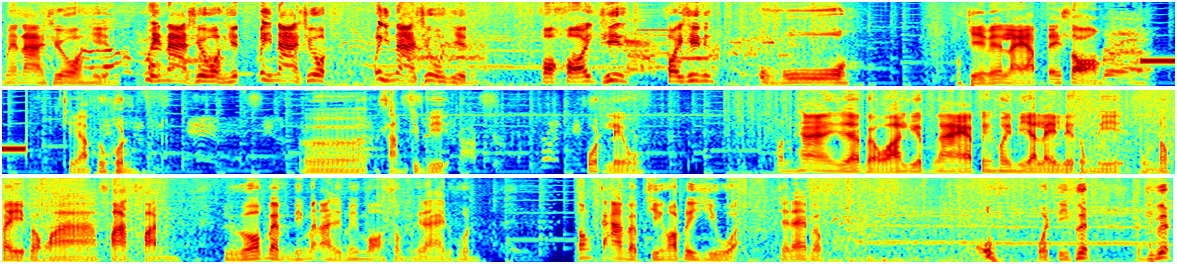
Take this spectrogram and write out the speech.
ไม่น่าเชื่อว่าเห็น ไม่น่าเชื่อว่าเห็น ไม่น่าเชื่อว่าไม่น่าเชื่อว่าเห็นขอขออีกทีขออีกทีหนึงโอ้โหโอเคไม่เป็นไรครับได้สองโอเคครับทุกคน เออสามสิบวิโคตรเร็ว ค่อนข้างจะแบบว่าเรียบง่ายครับไม่ค่อยมีอะไรเลยตรงนี้ ผมต้องไปแบบว่าฟาดฟัน หรือว่าแบบนี้มันอาจจะไม่เหมาะสมก็ได้ทุกคน ต้องการแบบ King of the Hill อะ จะได้แบบโอ้หวัดดีเพื่อนหวัดดีเพื่อน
